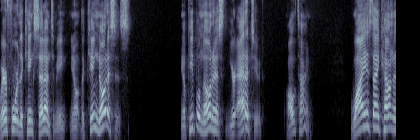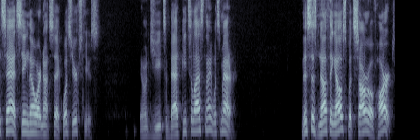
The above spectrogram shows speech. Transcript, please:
Wherefore the king said unto me, you know, the king notices. You know, people notice your attitude all the time. Why is thy countenance sad, seeing thou art not sick? What's your excuse? You know, did you eat some bad pizza last night? What's the matter? This is nothing else but sorrow of heart.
